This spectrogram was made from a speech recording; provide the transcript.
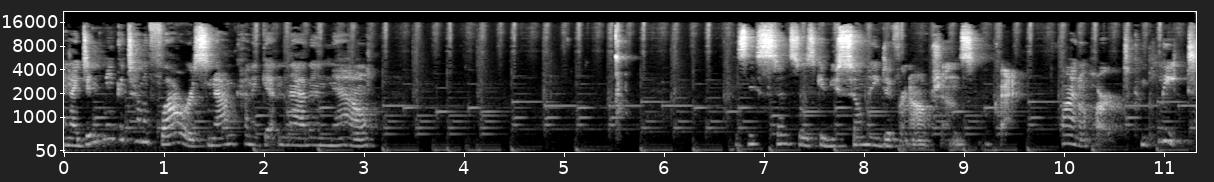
And I didn't make a ton of flowers, so now I'm kind of getting that in now. Because these stencils give you so many different options. Okay, final heart, complete.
